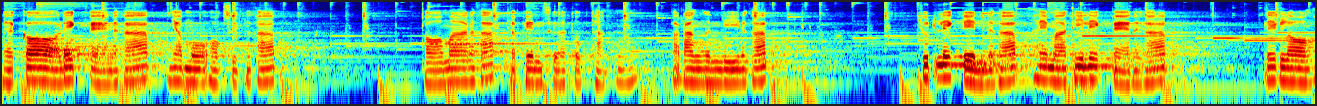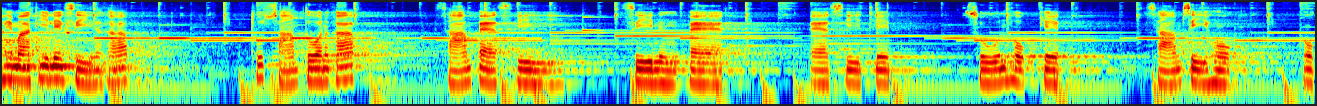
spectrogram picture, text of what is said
และก็เลข 8 นะครับ ยาโมออกศึกนะครับ ต่อมานะครับจะเป็นเสือตกถังพลังเงินดีนะครับ ชุดเลขเด่นนะครับ ให้มาที่เลข 8 นะครับ เลขรองให้มาที่เลข 4 นะครับชุด 3 ตัวนะครับ 3 8 4 4 1 8 8 4 7 0 6 7 3 4 6 6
